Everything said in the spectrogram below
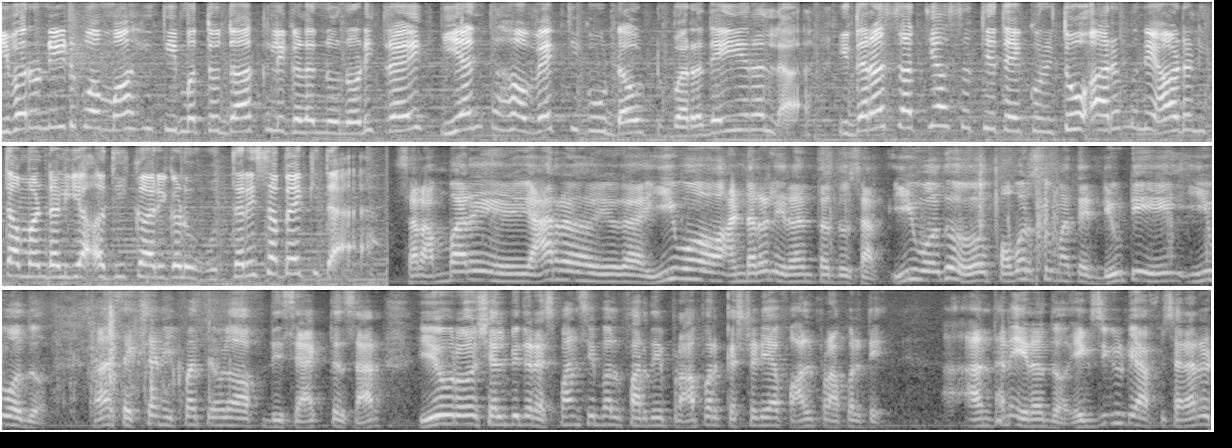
ಇವರು ನೀಡುವ ಮಾಹಿತಿ ಮತ್ತು ದಾಖಲೆಗಳನ್ನು ನೋಡಿದ್ರೆ ಎಂತಹ ವ್ಯಕ್ತಿಗೂ ಡೌಟ್ ಬರದೇ ಇರಲ್ಲ. ಇದರ ಸತ್ಯಾಸತ್ಯತೆ ಕುರಿತು ಅರಮನೆ ಆಡಳಿತ ಮಂಡಳಿಯ ಅಧಿಕಾರಿಗಳು ಉತ್ತರಿಸಬೇಕಿದೆ. ಸರ್, ಅಂಬಾರಿ ಯಾರು ಈಗ ಇ ಒ ಅಂಡರಲ್ಲಿ ಇರೋಂಥದ್ದು ಸರ್? ಇ ಓದು ಪವರ್ಸು ಮತ್ತು ಡ್ಯೂಟಿ ಇ ಓದು ಸೆಕ್ಷನ್ ಇಪ್ಪತ್ತೇಳು ಆಫ್ ದಿಸ್ ಆ್ಯಕ್ಟ್ ಸರ್. ಇವರು shall be the responsible for the proper custody of all property ಅಂತಲೇ ಇರೋದು. ಎಕ್ಸಿಕ್ಯೂಟಿವ್ ಆಫೀಸರ್ ಯಾರು?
